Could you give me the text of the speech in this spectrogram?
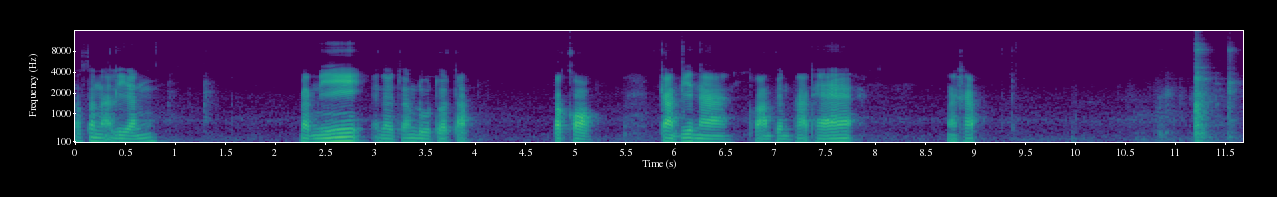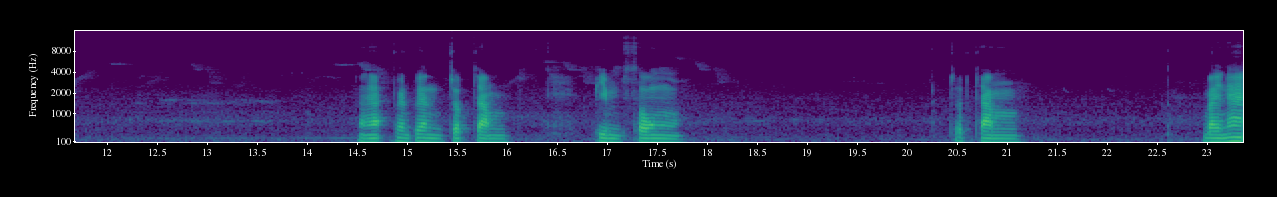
ลักษณะเหรียญแบบนี้เราต้องดูตัวตัดประกอบ การพิจารณาความเป็นพระแท้นะครับ นะฮะเพื่อนๆจดจำพิมพ์ทรง จดจำใบหน้า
